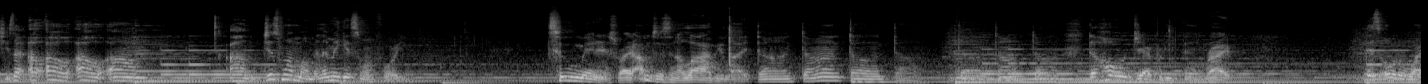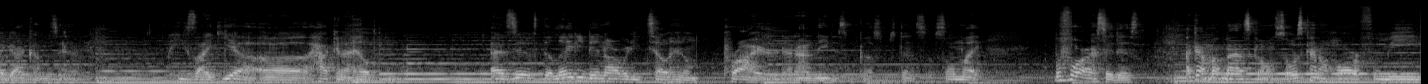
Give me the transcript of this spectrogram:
She's like, oh, oh, oh, um, um, just one moment. Let me get someone for you two minutes, right? I'm just in the lobby like dun dun dun dun dun dun dun. The whole Jeopardy thing, right? This older white guy comes in. He's like, yeah, uh, how can I help you? As if the lady didn't already tell him prior that I needed some custom stencils. So I'm like, before I say this, I got my mask on, so it's kind of hard for me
